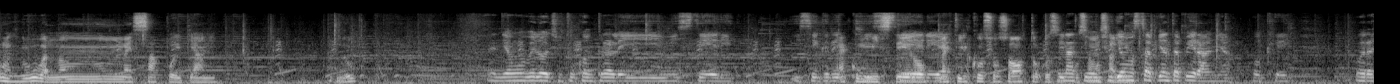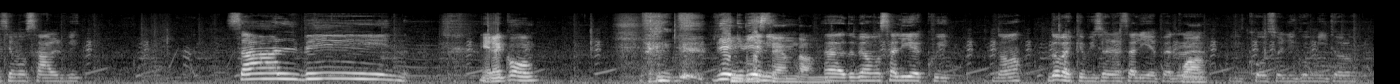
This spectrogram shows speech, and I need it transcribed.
Tu non ti preoccupare, non messa poi i piani. Nope. Andiamo veloci, tu controlli i misteri. I segreti. Ecco un mistero. misteri. Metti il coso sotto così Un attimo, uccidiamo sta pianta piranha. Ok. Ora siamo salvi. Salvin! E rego? Vieni, Dove vieni. stai andando? Eh, dobbiamo salire qui. No? Dov'è che bisogna salire per Qua. il coso di gomitolo?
